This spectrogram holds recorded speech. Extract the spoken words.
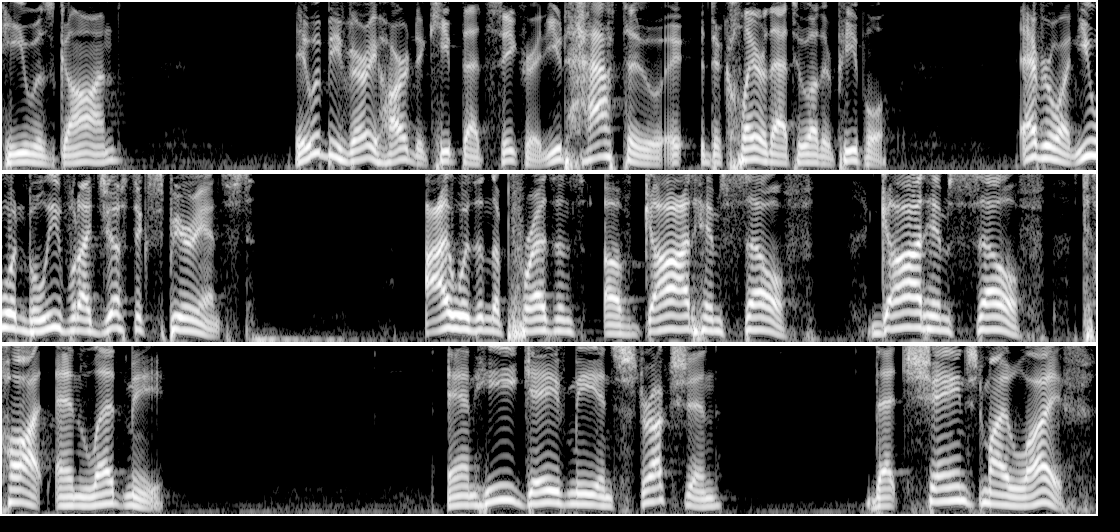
he was gone. It would be very hard to keep that secret. You'd have to eh, declare that to other people. Everyone, you wouldn't believe what I just experienced. I was in the presence of God Himself. God Himself taught and led me. And He gave me instruction that changed my life.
